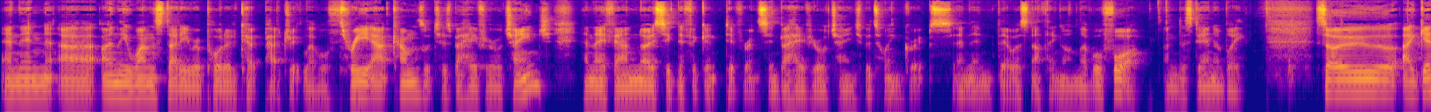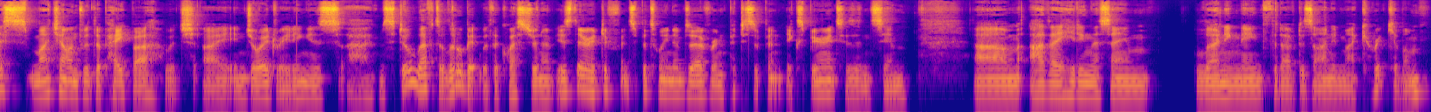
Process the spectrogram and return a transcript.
And then uh, only one study reported Kirkpatrick level three outcomes, which is behavioral change, and they found no significant difference in behavioral change between groups. And then there was nothing on level four, understandably. So I guess my challenge with the paper, which I enjoyed reading, is I'm still left a little bit with the question of is there a difference between observer and participant experiences in sim? Um, are they hitting the same learning needs that I've designed in my curriculum?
